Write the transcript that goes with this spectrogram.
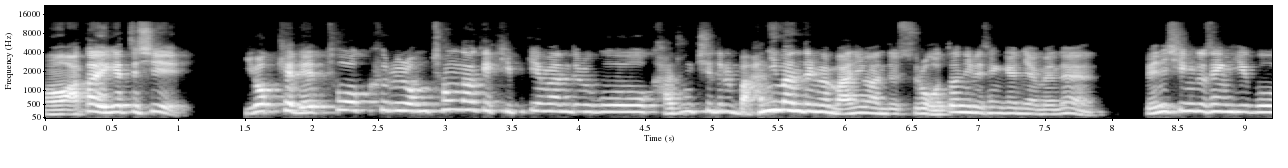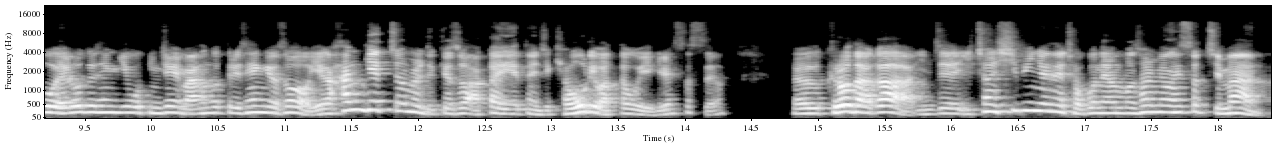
어, 아까 얘기했듯이 이렇게 네트워크를 엄청나게 깊게 만들고 가중치들을 많이 만들면 많이 만들수록 어떤 일이 생겼냐면은 베니싱도 생기고 에러도 생기고 굉장히 많은 것들이 생겨서 얘가 한계점을 느껴서 아까 얘기했던 이제 겨울이 왔다고 얘기를 했었어요. 어, 그러다가 이제 2012년에 저번에 한번 설명했었지만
